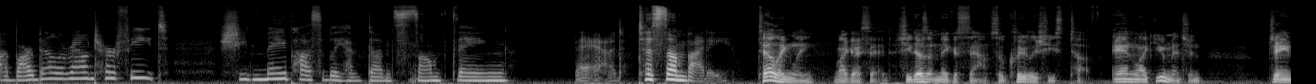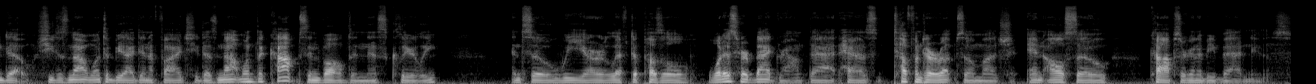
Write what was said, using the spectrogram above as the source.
a barbell around her feet, she may possibly have done something bad to somebody. Tellingly, like I said, she doesn't make a sound, so clearly she's tough. And like you mentioned, Jane Doe. She does not want to be identified. She does not want the cops involved in this, clearly. And so we are left to puzzle what is her background that has toughened her up so much, and also cops are going to be bad news.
